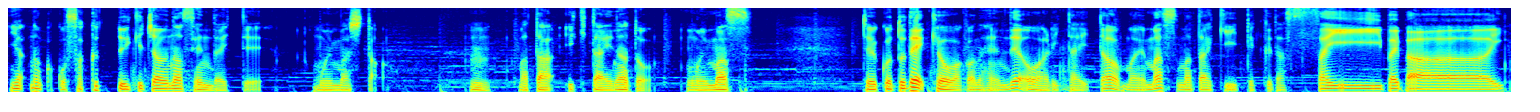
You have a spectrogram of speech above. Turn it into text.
いやなんかこうサクッと行けちゃうな仙台って思いました。うん。また行きたいなと思います。ということで今日はこの辺で終わりたいと思います。また聞いてください。バイバーイ。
